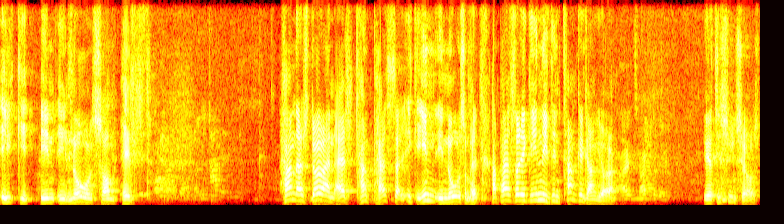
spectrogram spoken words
ikke ind i noget som helst. Han er større end alt. Han passer ikke ind i noget som helst. Han passer ikke ind i din tankegang, Jørgen. Ja, det synes jeg også.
